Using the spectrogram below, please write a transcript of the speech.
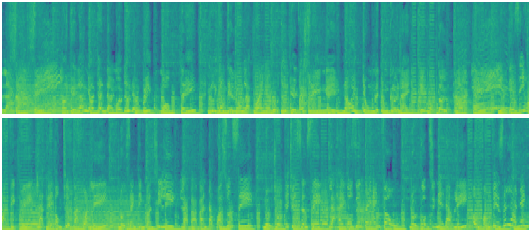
tên là xà xí Mọi chuyện lớn nhỏ trên đời mỗi thứ đều biết một tí. Cư dân thì luôn lạc quan như đủ thứ chuyện phải suy nghĩ. Nói chung là chung cư này chỉ một từ hợp ý. Nổi tiến sĩ Hoàng Thị Quý là cái ông trưởng ban quản lý. Nổi danh tính toán chi ly là bà bán tạp hóa Xuân Si. Nổi trội cái chuyện sân si là hai cô duyên tay anh phẩu. Nổi cộm chữ nghĩa đạo lý, ông phóng viên rất là nhanh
